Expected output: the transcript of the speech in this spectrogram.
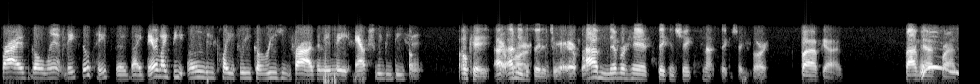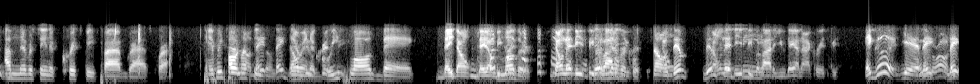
fries go limp, they still taste good. Like they're like the only place where you can reheat fries and they may actually be decent. Okay, I, I need to say this. To an air. I've never had steak and shake, not steak and shake, sorry, Five Guys. Five Guys mm. fries. I've never seen a crispy Five Guys fry. Every Oh, time no, I see they- them, they don't are in a crispy. grease log bag, They don't. They don't be mother. Don't let these people They're lie to you. crispy. No, Don't- them them Don't let these be, people lie to you. They are not crispy. They good. Yeah, Don't they me wrong. they They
